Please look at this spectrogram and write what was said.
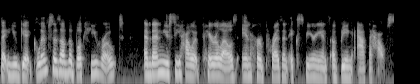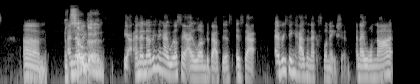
that you get glimpses of the book he wrote and then you see how it parallels in her present experience of being at the house. Um, It's another so good. thing, yeah, and another thing I will say I loved about this is that everything has an explanation, and I will not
